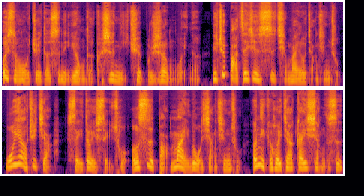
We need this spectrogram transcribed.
为什么我觉得是你用的，可是你却不认为呢？你去把这件事情脉络讲清楚，不要去讲谁对谁错，而是把脉络想清楚。而你回家该想的是，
